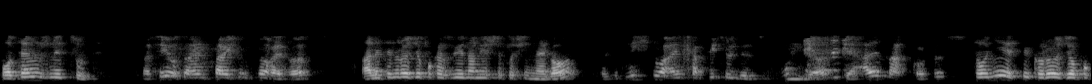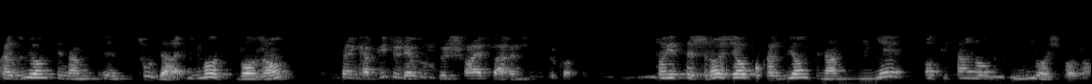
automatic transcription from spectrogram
Potężny cud. Matthäus 1 zeigt uns noch etwas. Ale ten rozdział pokazuje nam jeszcze coś innego. To nie jest tylko rozdział pokazujący nam y, cuda i moc Bożą. To jest też rozdział pokazujący nam nieopisaną miłość Bożą.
